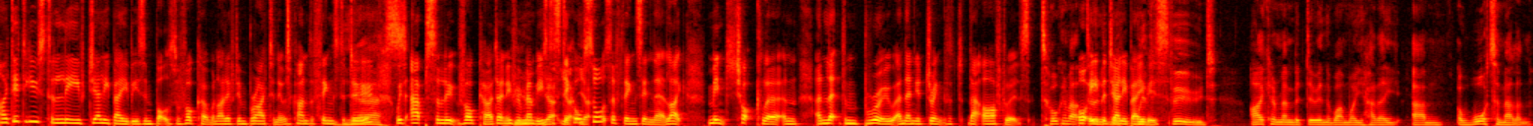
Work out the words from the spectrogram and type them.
I did used to leave jelly babies in bottles of vodka when I lived in Brighton. It was kind of the things to Yes. do with Absolut vodka. I don't even remember. You used yeah, to stick yeah, all yeah. sorts of things in there, like mint chocolate, and and let them brew, and then you drink th- that afterwards. Talking about Or doing eat the jelly with, with babies. food, I can remember doing the one where you had a um, a watermelon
